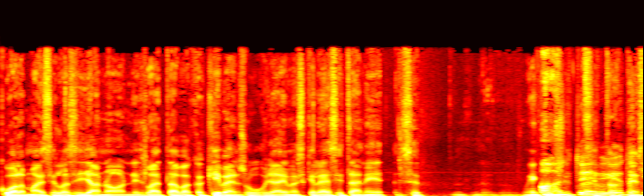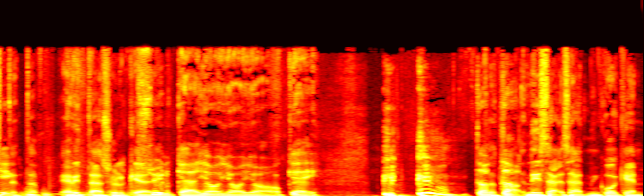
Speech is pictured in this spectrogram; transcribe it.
kuolemaisillasi janoon, niin se laittaa vaikka kiven suuhun ja imeskelee sitä, niin se niin kuin Ai, sit, nyt sit on jotenkin- nestettä erittäin sylkeä. Sylkää, joo, joo, joo, okei. tota, Niin sä, sä et niin oikein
